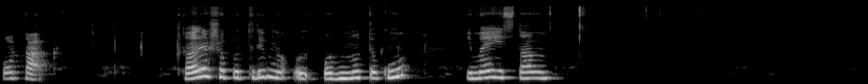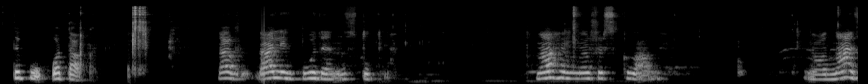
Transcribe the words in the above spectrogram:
отак. Далі ще потрібно одну таку, і ми її ставимо типу отак. Добре, далі буде наступне. Ноги ми вже склали. Ну, одна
